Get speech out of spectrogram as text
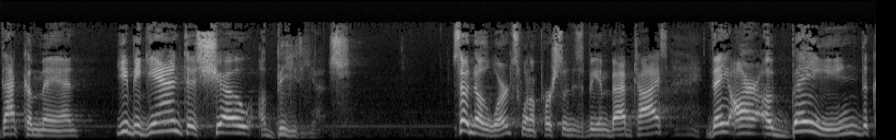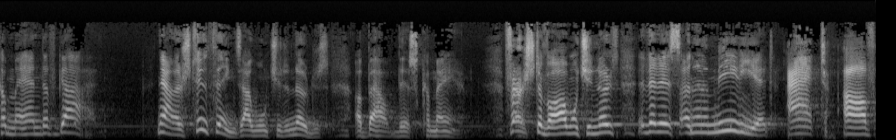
that command, you begin to show obedience. So, in other words, when a person is being baptized, they are obeying the command of God. Now, there's two things I want you to notice about this command. First of all, I want you to notice that it's an immediate act of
